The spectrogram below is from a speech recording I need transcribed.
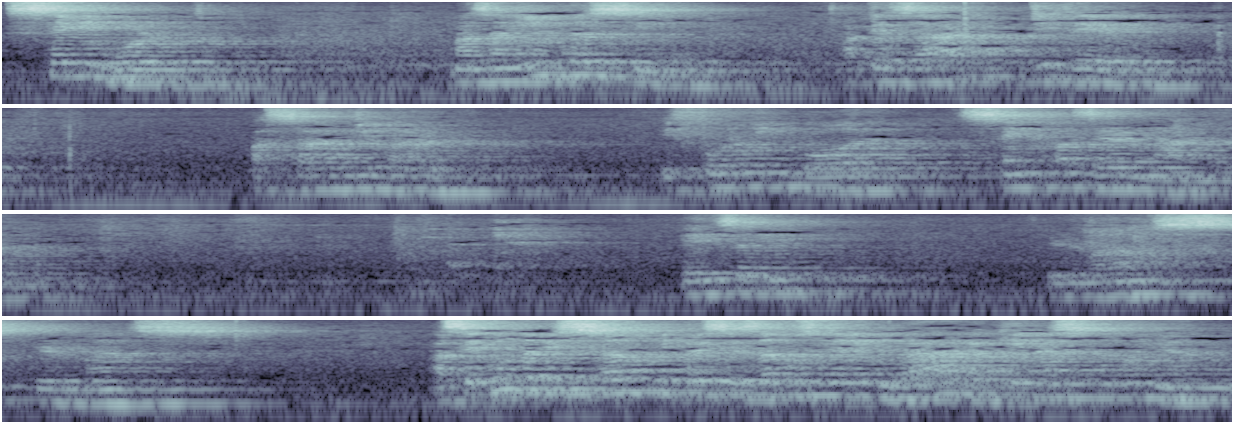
semi-morto. Mas ainda assim, apesar de verem, passaram de largo e foram embora sem fazer nada. Eis aí, irmãos, irmãs, a segunda lição que precisamos relembrar aqui nesta manhã.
